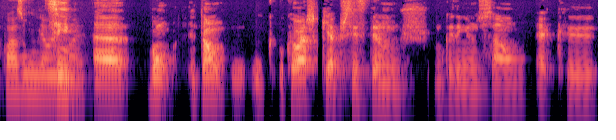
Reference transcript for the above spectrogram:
quase um milhão Sim, e meio. Uh, bom, então o, o, que eu acho que é preciso termos um bocadinho de noção é que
